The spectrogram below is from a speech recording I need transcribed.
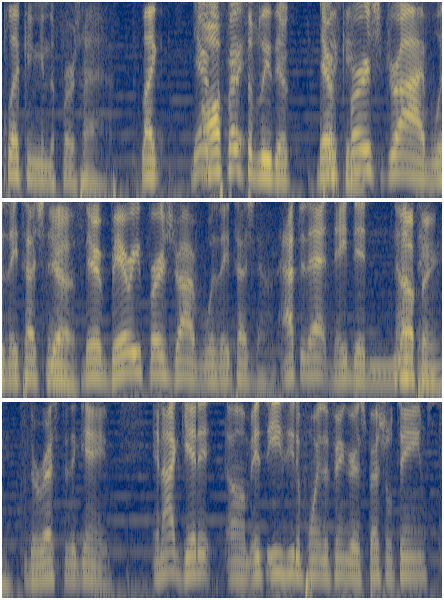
clicking in the first half. Like Their offensively, they're Their clicking. first drive was a touchdown. Yes. Their very first drive was a touchdown. After that, they did nothing, Nothing. the rest of the game. And I get it. Um, it's easy to point the finger at special teams.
